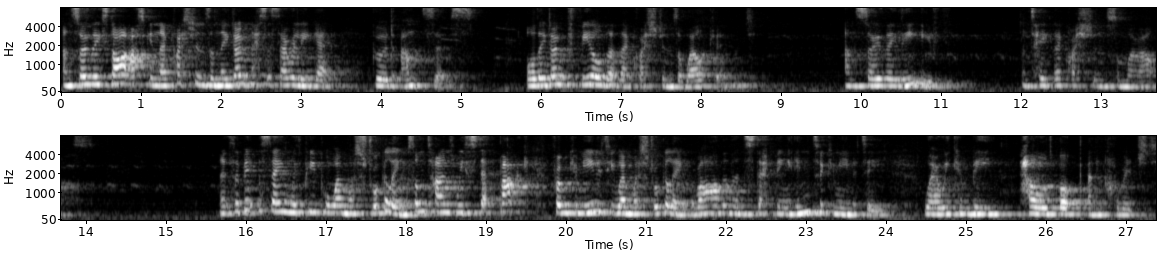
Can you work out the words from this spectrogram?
And so they start asking their questions and they don't necessarily get good answers or they don't feel that their questions are welcomed. And so they leave and take their questions somewhere else. And it's a bit the same with people when we're struggling. Sometimes we step back from community when we're struggling rather than stepping into community where we can be held up and encouraged.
